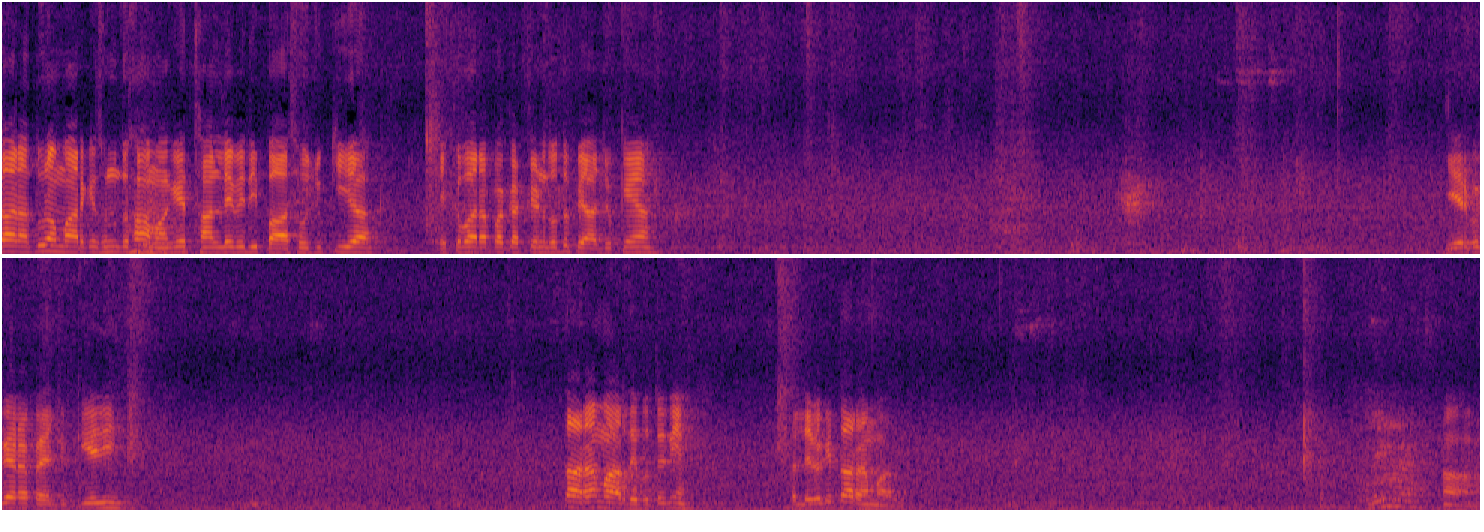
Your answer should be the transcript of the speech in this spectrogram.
ਧਾਰਾਂ ਧੂਰਾ ਮਾਰ ਕੇ ਤੁਹਾਨੂੰ ਦਿਖਾਵਾਂਗੇ। ਥਾਂਲੇਵੇ ਦੀ ਪਾਸ ਹੋ ਚੁੱਕੀ ਆ। ਇੱਕ ਵਾਰ ਆਪਾਂ ਕੱਟੇ ਨੂੰ ਦੁੱਧ ਪਿਆ ਚੁੱਕੇ ਆ। ਜੇਰ ਵਗੈਰਾ ਪੈ ਚੁੱਕੀ ਹੈ ਜੀ। ਧਾਰਾਂ ਮਾਰਦੇ ਪੁੱਤੇ ਦੀਆਂ। ਥੱਲੇ ਵੇ ਕੇ ਧਾਰਾਂ ਮਾਰਦੇ। ਹਾਂ ਹਾਂ।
